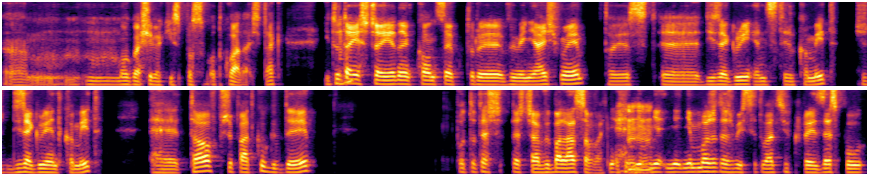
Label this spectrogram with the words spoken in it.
um, mogła się w jakiś sposób odkładać, tak? I tutaj mhm. jeszcze jeden koncept, który wymienialiśmy, to jest e, disagree and still commit, disagree and commit. E, to w przypadku, gdy, bo to też, też trzeba wybalansować, nie? Mhm. Nie, nie, nie może też być sytuacji, w której zespół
